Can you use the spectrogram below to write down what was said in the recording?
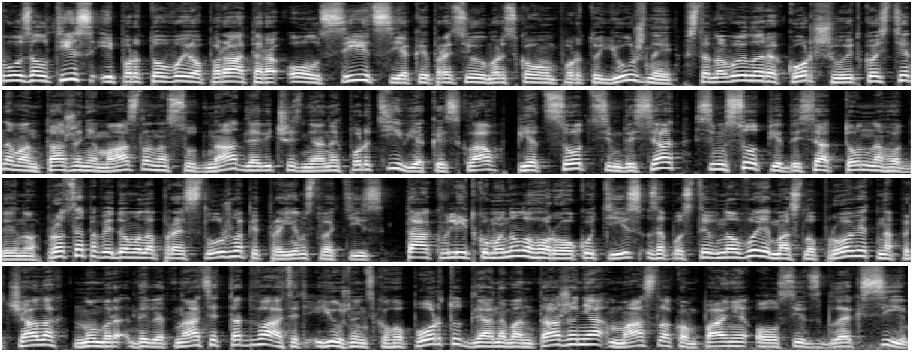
вузол ТІС і портовий оператор Олсідз, який працює у морському порту Южний, встановили рекорд швидкості навантаження масла на судна для вітчизняних портів, який склав 570-750 тонн на годину. Про це повідомила прес-служба підприємства ТІС. Так, влітку минулого року ТІС запустив новий маслопровід на причалах номер 19 та 20 Южненського порту для навантаження масла компанії All Seats Black Sea.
